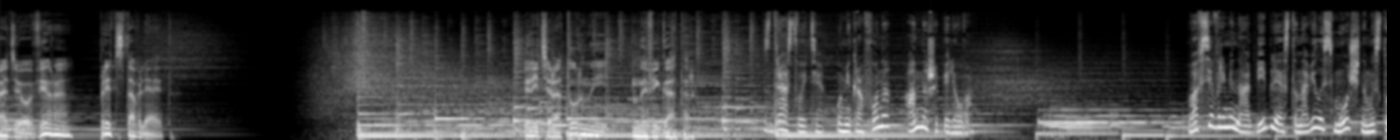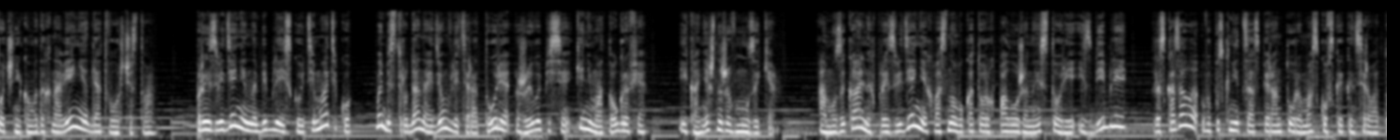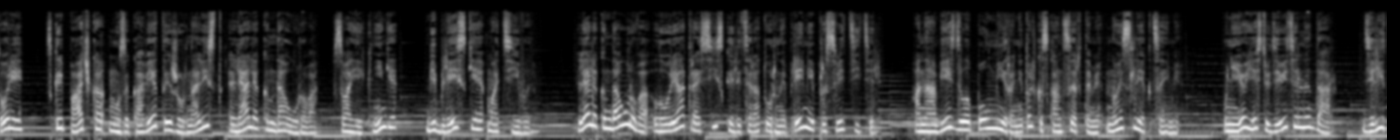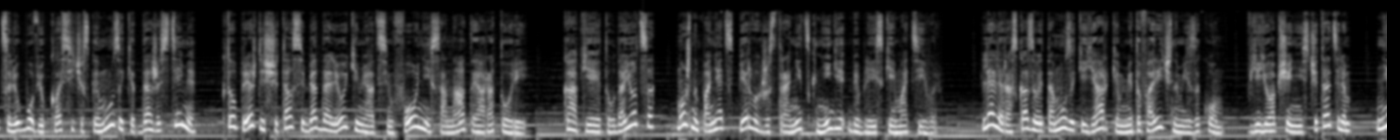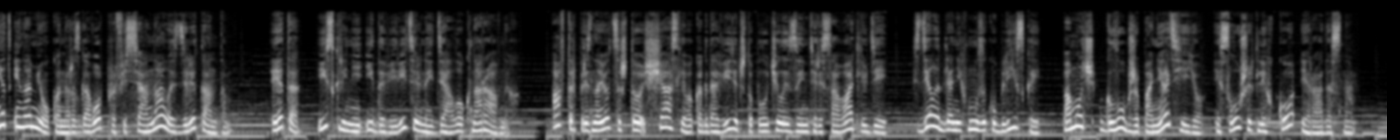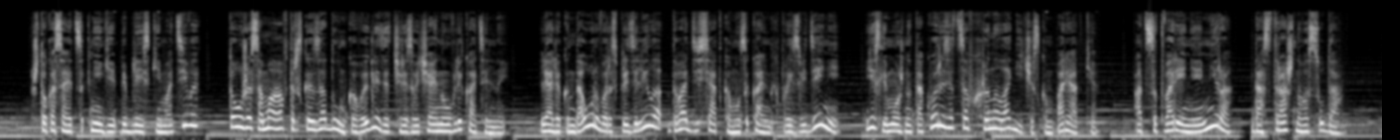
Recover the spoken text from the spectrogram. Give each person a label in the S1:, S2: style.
S1: Радио «Вера» представляет Литературный навигатор
S2: Здравствуйте! У микрофона Анна Шапилева. Во все времена Библия становилась мощным источником вдохновения для творчества. Произведения на библейскую тематику мы без труда найдем в литературе, живописи, кинематографе и, конечно же, в музыке – о музыкальных произведениях, в основу которых положены истории из Библии, рассказала выпускница аспирантуры Московской консерватории, скрипачка, музыковед и журналист Ляля Кандаурова в своей книге «Библейские мотивы». Ляля Кандаурова – лауреат Российской литературной премии «Просветитель». Она объездила полмира не только с концертами, но и с лекциями. У нее есть удивительный дар – делиться любовью к классической музыке даже с теми, кто прежде считал себя далекими от симфоний, сонат и ораторий. Как ей это удается, можно понять с первых же страниц книги «Библейские мотивы». Ляля рассказывает о музыке ярким, метафоричным языком. В ее общении с читателем нет и намека на разговор профессионала с дилетантом. Это искренний и доверительный диалог на равных. Автор признается, что счастлива, когда видит, что получилось заинтересовать людей, сделать для них музыку близкой, помочь глубже понять ее и слушать легко и радостно. Что касается книги «Библейские мотивы», то уже сама авторская задумка выглядит чрезвычайно увлекательной. Ляля Кандаурова распределила два десятка музыкальных произведений, если можно так выразиться, в хронологическом порядке, от сотворения мира до страшного суда.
